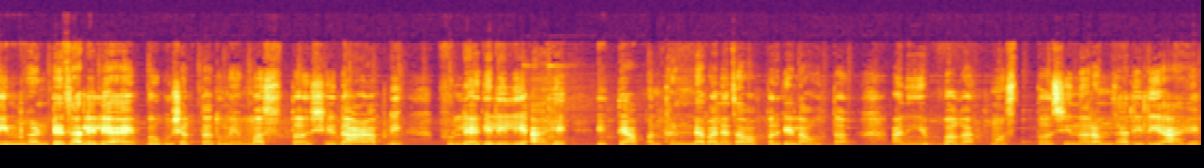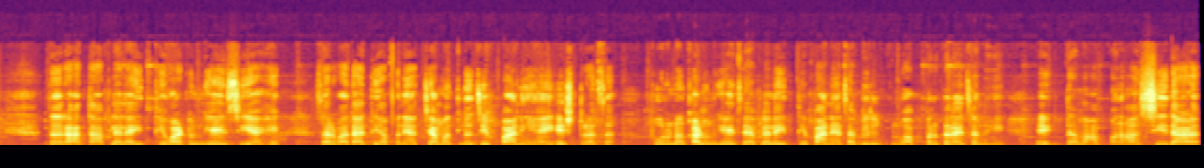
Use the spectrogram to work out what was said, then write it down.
तीन घंटे झालेले आहे. बघू शकता तुम्ही मस्त अशी डाळ आपली फुलल्या गेलेली आहे. इथे आपण थंड पाण्याचा वापर केला होता. आणि हे बघा मस्त अशी नरम झालेली आहे. तर आता आपल्याला इथे वाटून घ्यायची आहे. सर्वात आधी आपण याच्यामधलं जे पाणी आहे एक्स्ट्राचं पूर्ण काढून घ्यायचं आहे आपल्याला इथे पाण्याचा बिलकुल वापर करायचा नाही. एकदम आपण अशी डाळ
